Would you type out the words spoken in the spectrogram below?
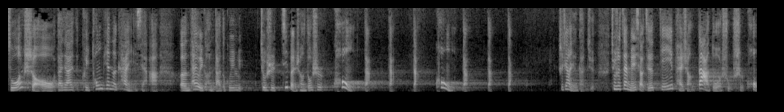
左手大家可以通篇的看一下啊，嗯，它有一个很大的规律，就是基本上都是空哒哒哒。空哒哒哒，是这样一个感觉，就是在每小节的第一拍上，大多数是空。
